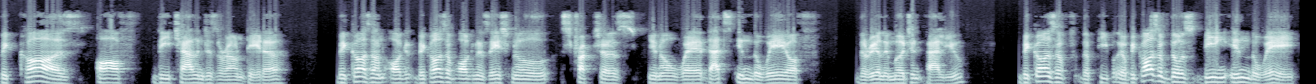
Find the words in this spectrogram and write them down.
because of the challenges around data because on because of organizational structures, you know, where that's in the way of the real emergent value, because of the people, know, because of those being in the way,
